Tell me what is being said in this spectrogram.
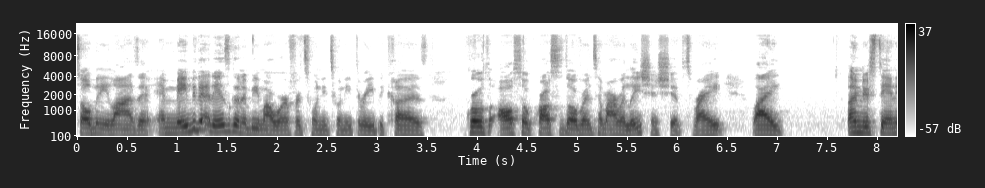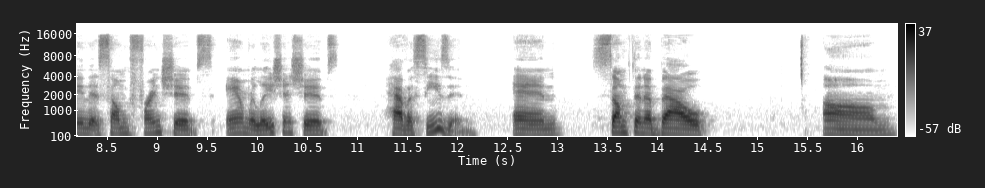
so many lines, and, and maybe that is gonna be my word for 2023 because growth also crosses over into my relationships, right? Like understanding that some friendships and relationships have a season and something about um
